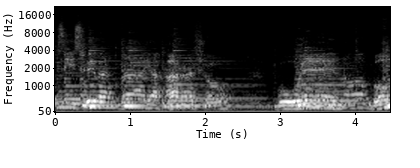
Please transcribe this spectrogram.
Si viva Raya harasho, bueno, bonita.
